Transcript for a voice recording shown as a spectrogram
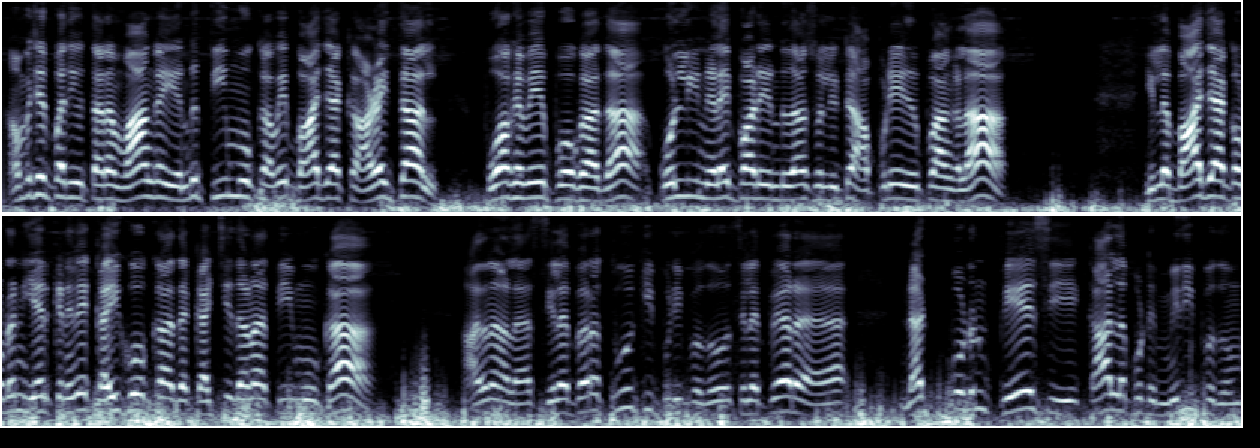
அமைச்சர் பதவி தரம் வாங்க என்று திமுகவை பாஜக அழைத்தால் போகவே போகாதா? கொல்லி நிலைப்பாடு என்று தான் சொல்லிட்டு அப்படியே இருப்பாங்களா? இல்லை பாஜகவுடன் ஏற்கனவே கைகோக்காத கட்சி தானா திமுக? அதனால் சில பேரை தூக்கி பிடிப்பதோ சில பேரை நட்புடன் பேசி காலில் போட்டு மிதிப்பதும்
